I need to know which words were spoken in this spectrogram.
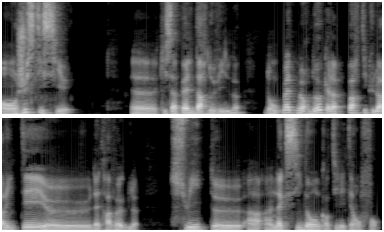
en justicier, qui s'appelle Daredevil. Donc Matt Murdock a la particularité euh, d'être aveugle suite euh, à un accident quand il était enfant.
